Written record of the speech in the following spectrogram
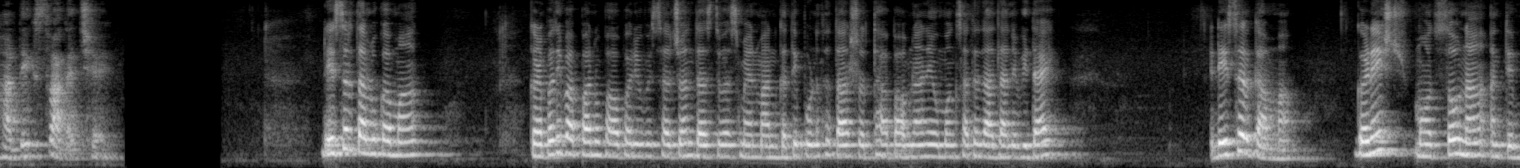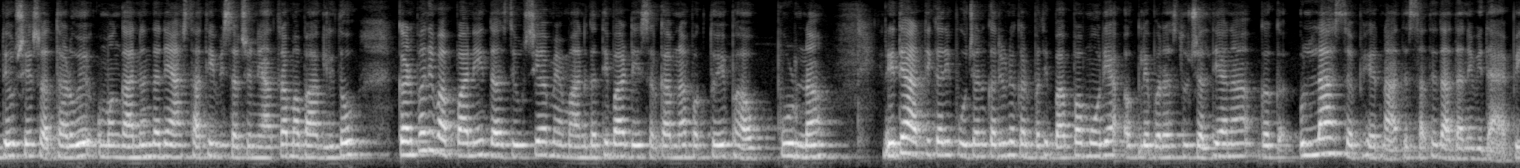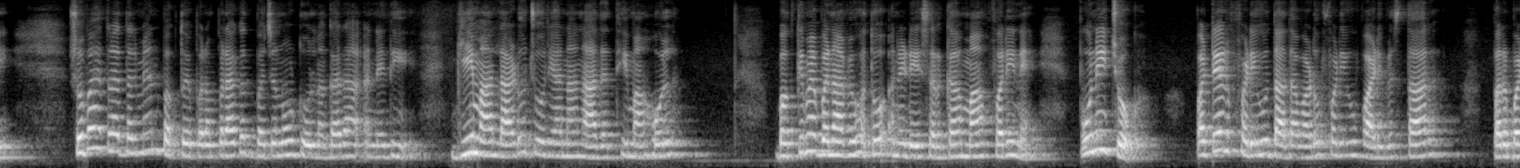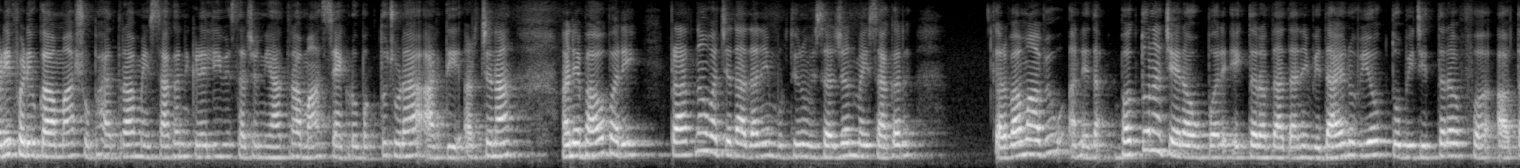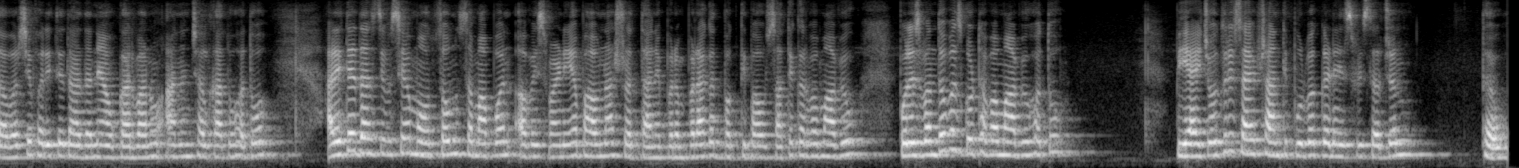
હાર્દિક સ્વાગત છે. ડેસર તાલુકામાં ગણપતિ બાપાનું ભાવભર્યું વિસર્જન દસ દિવસ મહેમાન ગતિ પૂર્ણ થતાં શ્રદ્ધા, ભાવના ઉમંગ સાથે દાદાને વિદાય. ડેસર ગામમાં ગણેશ મહોત્સવના અંતિમ દિવસે શ્રદ્ધાળુએ ઉમંગ, આનંદ અને આસ્થાથી વિસર્જન યાત્રામાં ભાગ લીધો. ગણપતિ બાપ્પાની દસ દિવસીય મહેમાન ગતિ બાદ ડેસર ભક્તોએ ભાવપૂર્ણ રીતે આરતી કરી, પૂજન કર્યું અને ગણપતિ બાપા મોર્યા અગલે બરસતું ગગ ઉલ્લાસભેર નાદ સાથે દાદાને વિદાય આપી. શોભાયાત્રા દરમિયાન ભક્તોએ પરંપરાગત ભજનો, ઢોલ નગારા અને ઘીમાં લાડુ ચોરિયાના નાદથી માહોલ ભક્તિમય બનાવ્યો હતો અને ડેસર ગામમાં ફરીને પુની ચોક પટેલ ફળિયું દાદાવાડું ફળિયું, વાડી વિસ્તાર, પરબડી ફળિયું ગામમાં શોભાયાત્રા, મહીસાગર નીકળેલી વિસર્જન યાત્રામાં સેંકડો ભક્તો જોડાયા, આરતી, અર્ચના અને ભાવભરી પ્રાર્થનાઓ વચ્ચે દાદાની મૂર્તિનું વિસર્જન મહીસાગર કરવામાં આવ્યું અને ભક્તોના ચહેરા ઉપર એક તરફ દાદાની વિદાયનો વિયોગ, તો બીજી તરફ આવતા વર્ષે ફરીથી દાદાને આવકારવાનો આનંદ છલકાતો હતો. આ રીતે દસ દિવસીય મહોત્સવનું સમાપન અવિસ્મરણીય ભાવના, શ્રદ્ધા અને પરંપરાગત ભક્તિભાવ સાથે કરવામાં આવ્યું. પોલીસ બંદોબસ્ત ગોઠવવામાં આવ્યો હતો. પીઆઈ ચૌધરી સાહેબ શાંતિપૂર્વક ગણેશ વિસર્જન થયું.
